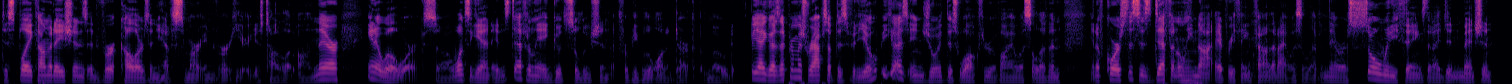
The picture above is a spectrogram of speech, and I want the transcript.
display accommodations, invert colors, and you have smart invert here. You just toggle it on there and it will work. So once again, it is definitely a good solution for people who want a dark mode. But yeah, guys, that pretty much wraps up this video. Hope you guys enjoyed this walkthrough of iOS 11. And of course, this is definitely not everything found in iOS 11. There are so many things that I didn't mention.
